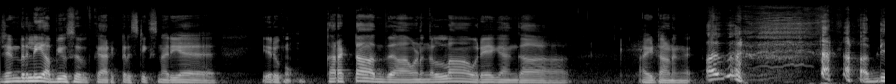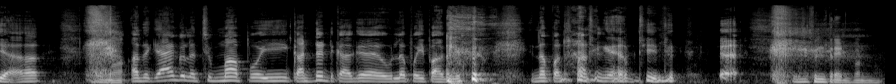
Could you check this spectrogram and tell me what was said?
generally abusive characteristics நிறைய இருக்கும். கரெக்டாக அந்த அவனுங்கெல்லாம் ஒரே கேங்காக ஆயிட்டானுங்க. அதுதான். அப்படியா? அந்த கேங்குள்ள சும்மா போய் கண்டென்ட்டுக்காக உள்ள போய் பார்க்கணும். என்ன பண்றானுங்க அப்படின்னு. இன்ஃபில்ட்ரேட் பண்ணும்.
